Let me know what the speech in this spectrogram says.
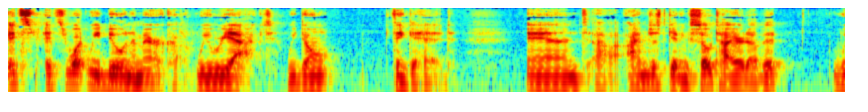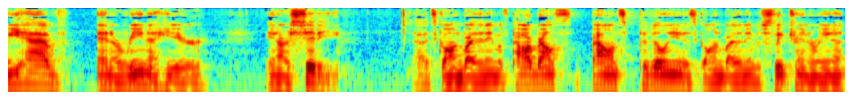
It's it's what we do in America. We react. We don't think ahead. And uh, I'm just getting so tired of it. We have an arena here in our city. Uh, it's gone by the name of Power Balance, Balance Pavilion. It's gone by the name of Sleep Train Arena.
